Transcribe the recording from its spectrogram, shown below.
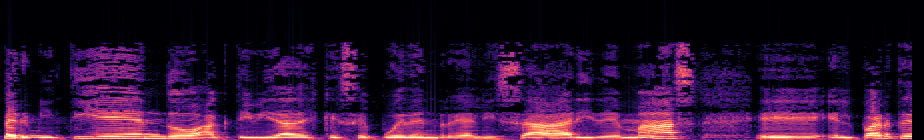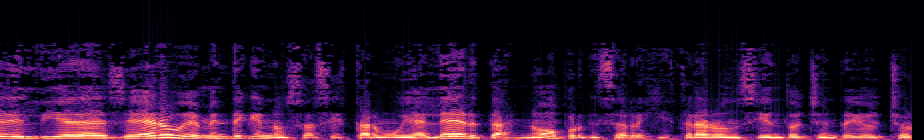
permitiendo, actividades que se pueden realizar y demás. el parte del día de ayer obviamente que nos hace estar muy alertas, ¿no? Porque se registraron 188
